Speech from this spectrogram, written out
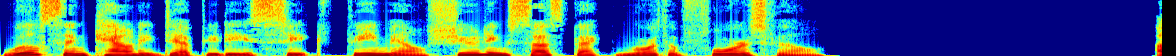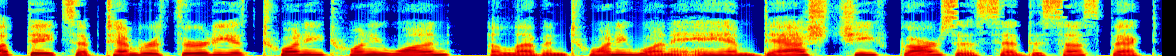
Wilson County deputies seek female shooting suspect north of Floresville. Update September 30, 2021, 11:21 a.m. Chief Garza said the suspect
